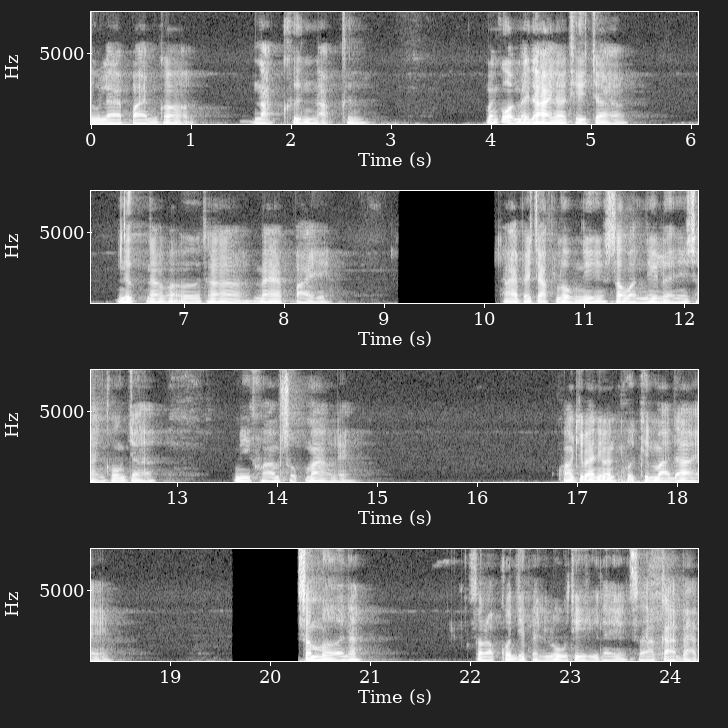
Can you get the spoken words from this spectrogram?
ดูแลไปมันก็หนักขึ้นหนักขึ้น มันก็อดไม่ได้นะที่จะนึกนะว่าเออถ้าแม่ไป หายไปจากโลกนี้สักวันนี้เลยนี่ฉันคงจะมีความสุขมากเลย ความคิดแบบนี้มันผุดขึ้นมาได้ เสมอนะสำหรับคนที่เป็นลูกที่อยู่ในสถานการณ์แบบ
